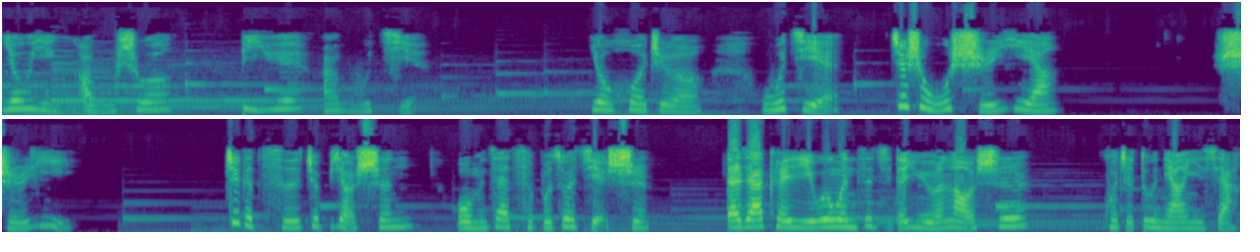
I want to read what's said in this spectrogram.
幽隐而无说，闭约而无解。又或者，无解就是无实意啊。实意这个词就比较深，我们在此不做解释，大家可以问问自己的语文老师，或者度娘一下。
